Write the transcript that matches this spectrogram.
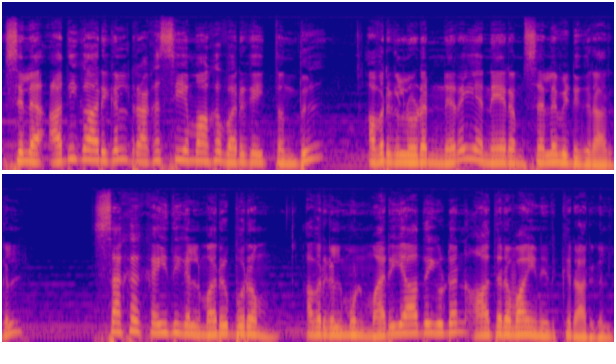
சில அதிகாரிகள் ரகசியமாக வருகை தந்து அவர்களுடன் நிறைய நேரம் செலவிடுகிறார்கள். சக கைதிகள் மறுபுறம் அவர்கள் முன் மரியாதையுடன் ஆதரவாய் நிற்கிறார்கள்.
